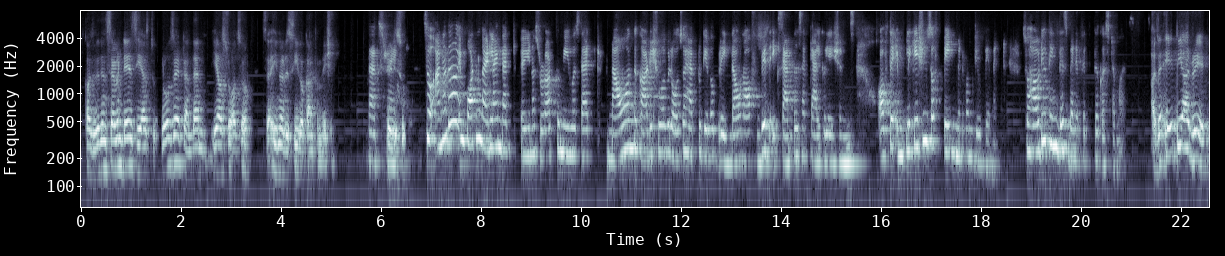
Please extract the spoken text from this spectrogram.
because within seven days he has to close it and then he has to also you know receive a confirmation that's right so another important guideline that uh, you know stood out for me was that now on the card issuer will also have to give a breakdown of with examples and calculations of the implications of paying minimum due payment so how do you think this benefits the customers uh, the apr rate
